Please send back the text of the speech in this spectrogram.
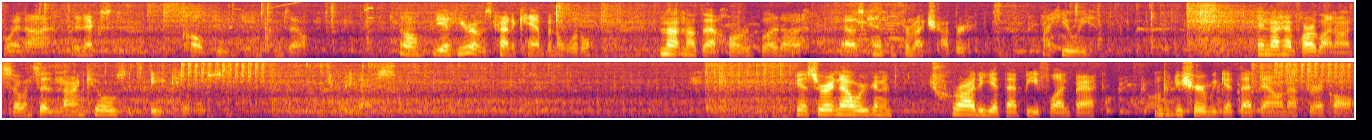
when uh, the next Call of Duty game comes out. Oh, yeah, here I was kind of camping a little. Not not that hard, but uh, I was camping for my chopper, my Huey. And I have hardline on, so instead of 9 kills, it's 8 kills. It's pretty nice. Yeah, so right now we're going to try to get that beat flag back. I'm pretty sure we get that down after I call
